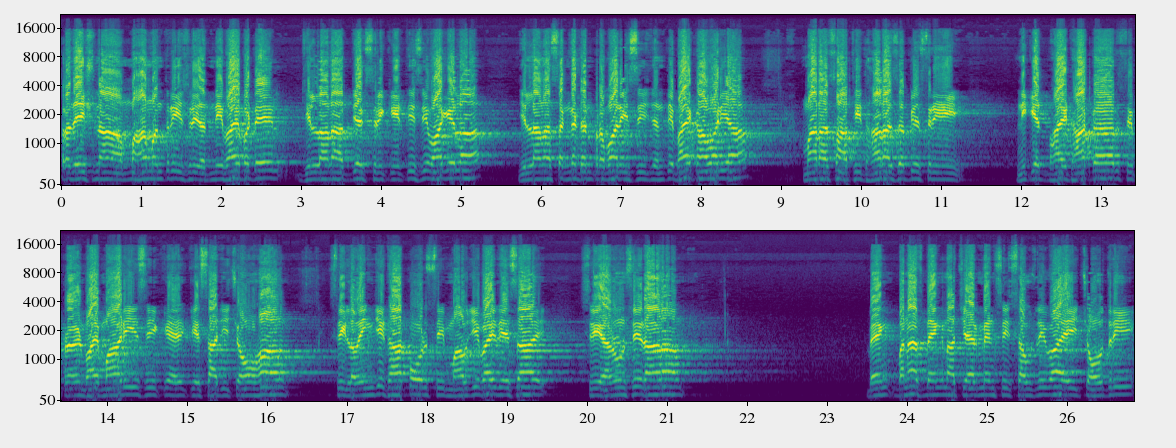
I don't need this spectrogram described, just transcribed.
પ્રદેશના મહામંત્રી શ્રી રજનીભાઈ પટેલ જિલ્લાના અધ્યક્ષ શ્રી કીર્તિસિંહ વાઘેલા જિલ્લાના સંગઠન પ્રભારી શ્રી જયંતિભાઈ કાવડિયા મારા સાથી ધારાસભ્ય શ્રી નિકેતભાઈ ઠાકર શ્રી પ્રવીણભાઈ માળી શ્રી કે- કેસાજી ચૌહાણ શ્રી લવિંગજી ઠાકોર શ્રી માવજીભાઈ દેસાઈ શ્રી અરુણસિંહ રાણા બેંક, બનાસ બેંકના ચેરમેન શ્રી સૌજીભાઈ ચૌધરી,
